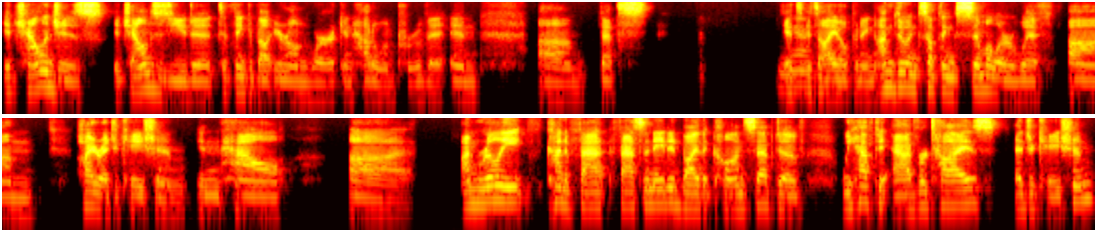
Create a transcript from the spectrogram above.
it challenges it challenges you to to think about your own work and how to improve it and um, that's it's yeah. it's eye opening. I'm doing something similar with um, higher education in how uh, I'm really kind of fa- fascinated by the concept of we have to advertise education.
